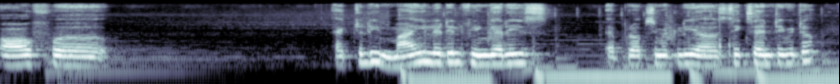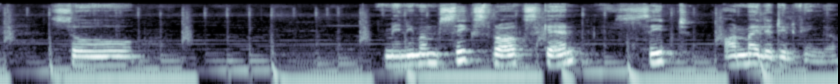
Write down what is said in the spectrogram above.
of uh, actually my little finger is approximately uh, 6 centimeter so minimum 6 frogs can sit on my little finger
